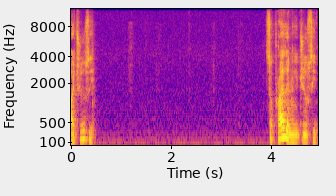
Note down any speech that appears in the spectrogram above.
quite juicy. Surprisingly juicy.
